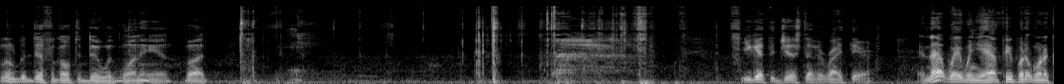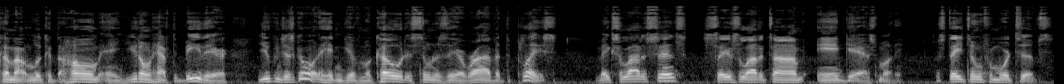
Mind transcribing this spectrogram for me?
a little bit difficult to do with one hand, but you get the gist of it right there. And that way, when you have people that want to come out and look at the home and you don't have to be there, you can just go ahead and give them a code as soon as they arrive at the place. Makes a lot of sense, saves a lot of time and gas money. So stay tuned for more tips.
